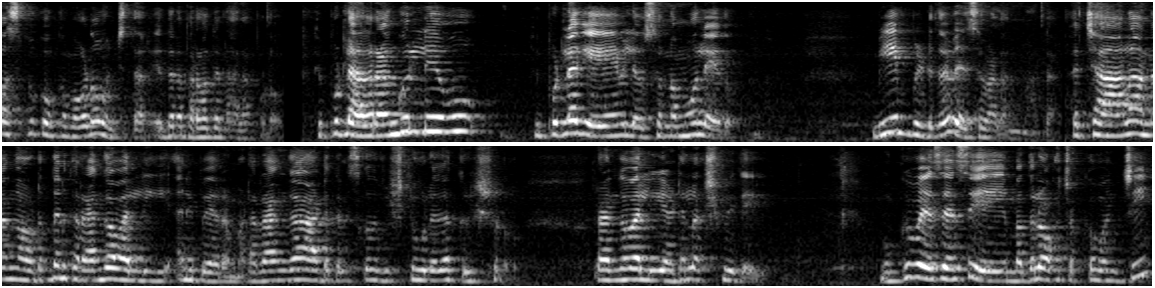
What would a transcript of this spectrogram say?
పసుపు కుంకుమ కూడా ఉంచుతారు ఏదైనా పర్వదినాలప్పుడు. ఇప్పుడులాగా రంగులు లేవు ఇప్పుడులాగా ఏమి లేవు సున్నమో లేదు. బియ్యం పిండితో వేసేవాళ్ళు అనమాట అది చాలా అందంగా ఉంటుంది దానికి రంగవల్లి అని పేరు అనమాట రంగ అంటే తెలుసు కదా విష్ణువు లేదా కృష్ణుడు. రంగవల్లి అంటే లక్ష్మీదేవి. ముగ్గు వేసేసి మధ్యలో ఒక చుక్క ఉంచి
